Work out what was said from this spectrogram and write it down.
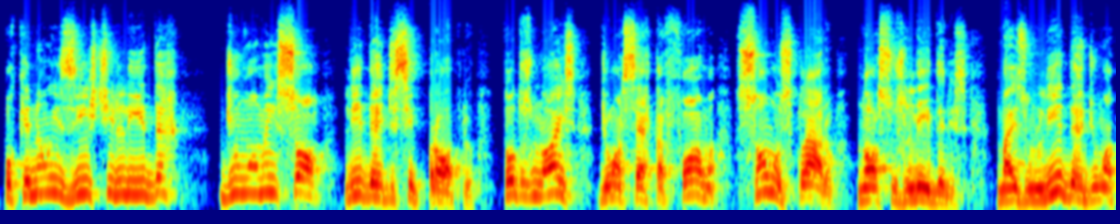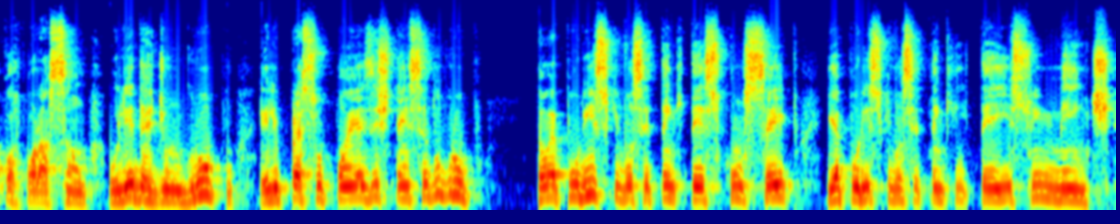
Porque não existe líder de um homem só, líder de si próprio. Todos nós, de uma certa forma, somos, claro, nossos líderes, mas um líder de uma corporação, o líder de um grupo, ele pressupõe a existência do grupo. Então é por isso que você tem que ter esse conceito e é por isso que você tem que ter isso em mente.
